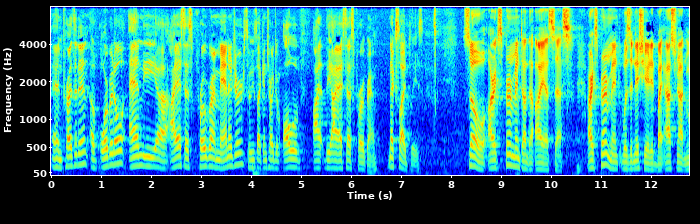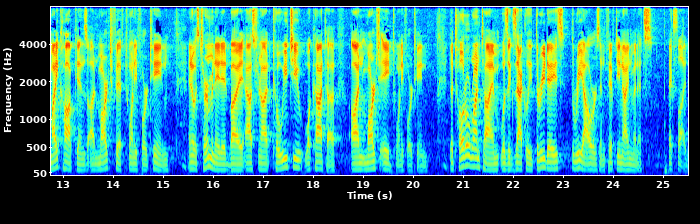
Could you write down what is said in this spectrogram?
and president of Orbital, and the ISS program manager. So he's like in charge of all of I the ISS program. Next slide, please. So, our experiment on the ISS. Our experiment was initiated by astronaut Mike Hopkins on March 5, 2014 and it was terminated by astronaut Koichi Wakata on March 8, 2014. The total runtime was exactly 3 days, 3 hours, and 59 minutes. Next slide.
